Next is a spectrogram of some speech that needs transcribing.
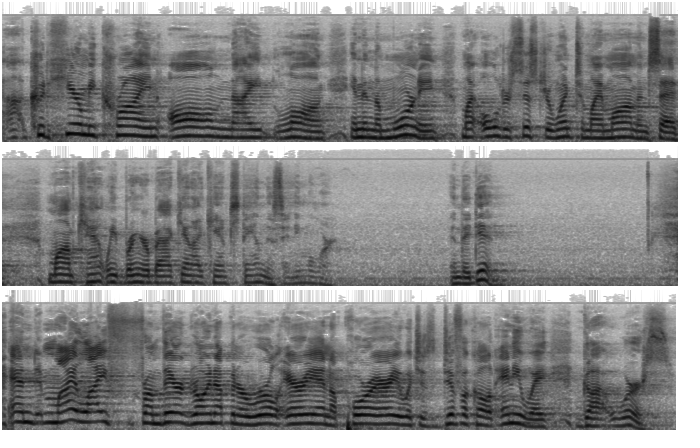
uh, could hear me crying all night long. And in the morning, my older sister went to my mom and said, Mom, can't we bring her back in? I can't stand this anymore. And they did. And my life from there, growing up in a rural area, in a poor area, which is difficult anyway, got worse,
